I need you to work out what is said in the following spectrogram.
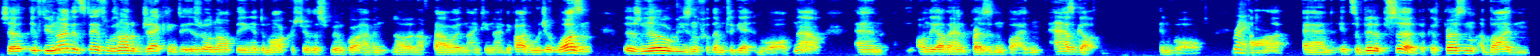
So, if the United States was not objecting to Israel not being a democracy or the Supreme Court having not enough power in 1995, which it wasn't, there's no reason for them to get involved now. And on the other hand, President Biden has gotten involved. Right. Uh, and it's a bit absurd because President Biden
